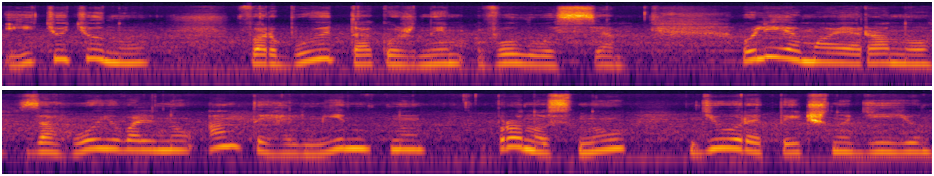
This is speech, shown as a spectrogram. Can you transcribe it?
і тютюну, фарбують також ним волосся. Олія має рано загоювальну, антигельмінтну, проносну, діуретичну дію.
